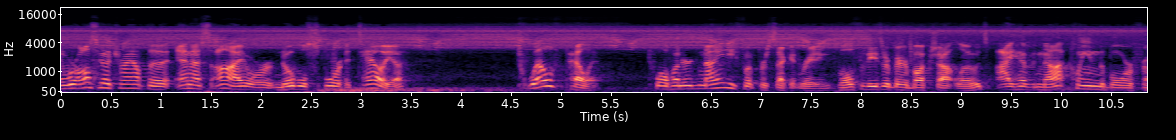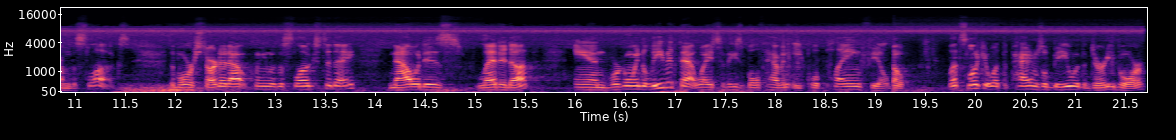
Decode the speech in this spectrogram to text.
And we're also going to try out the NSI, or Noble Sport Italia, 12 pellet, 1290 foot per second rating. Both of these are bear buckshot loads. I have not cleaned the bore from the slugs. The bore started out clean with the slugs today. Now it is leaded up, and we're going to leave it that way so these both have an equal playing field. So let's look at what the patterns will be with a dirty bore.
